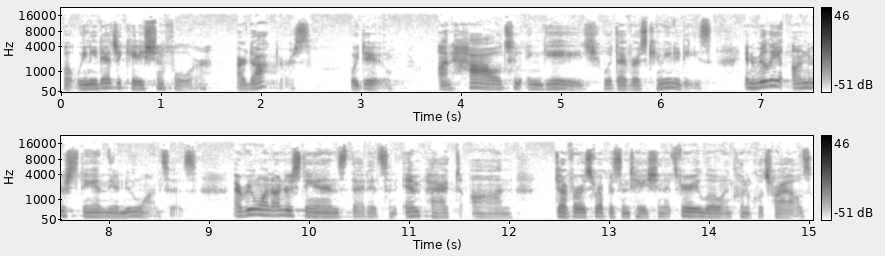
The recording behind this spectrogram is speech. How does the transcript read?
but we need education for our doctors. We do. On how to engage with diverse communities and really understand their nuances. Everyone understands that it's an impact on diverse representation It's very low in clinical trials,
